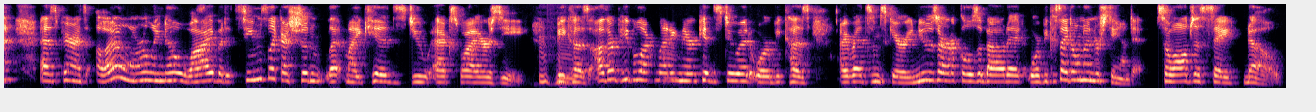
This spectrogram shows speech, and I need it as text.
as parents, I don't really know why, but it seems like I shouldn't let my kids do X, Y, or Z mm-hmm. because other people aren't letting their kids do it, or because I read some scary news articles about it, or because I don't understand it. So I'll just say no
